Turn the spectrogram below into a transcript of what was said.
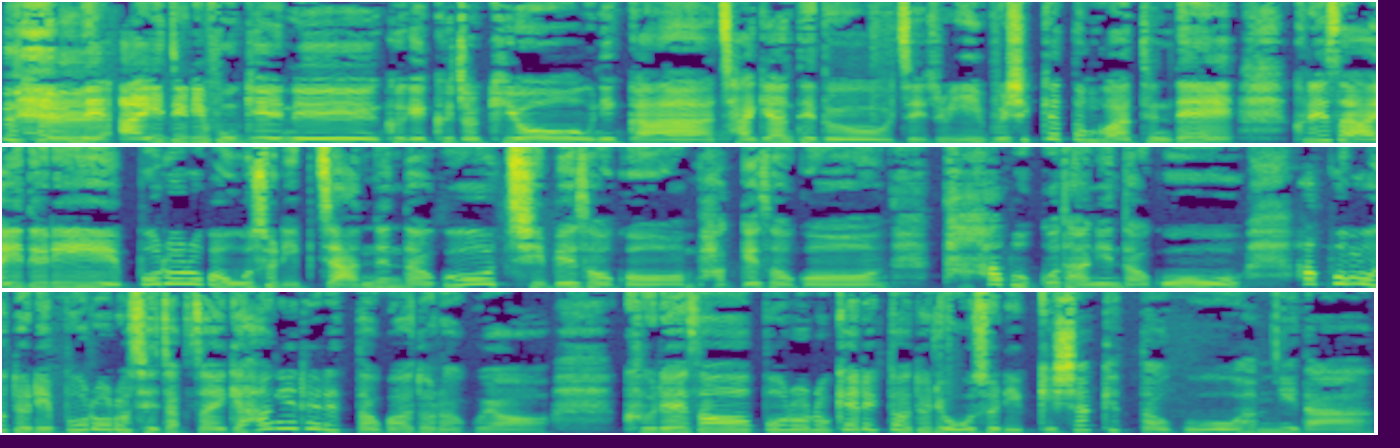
네. 네, 아이들이 보기에는 그게 그저 귀여우니까 자기한테도 이제 좀 이입을 시켰던 것 같은데 그래서 아이들이 뽀로로가 옷을 입지 않는다고 집에서건 밖에서건 다 벗고 다닌다고 학부모들이 뽀로로 제작자에게 항의를 했다고 하더라고요. 그래서 뽀로로 캐릭터들이 옷을 입기 시작했다고 합니다.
